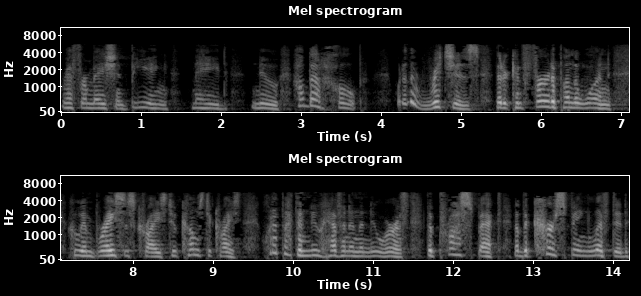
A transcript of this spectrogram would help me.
reformation, being made new? How about hope? What are the riches that are conferred upon the one who embraces Christ, who comes to Christ? What about the new heaven and the new earth? The prospect of the curse being lifted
